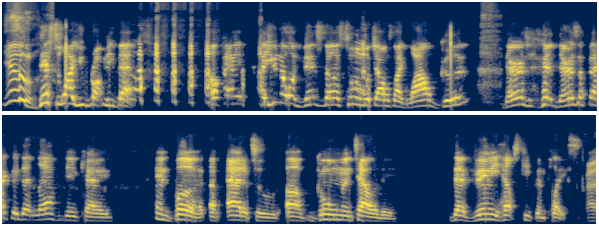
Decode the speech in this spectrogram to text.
You. This is why you brought me back. okay, and you know what Vince does too, and which I was like, wow, good. There's there's a factor that left DK and Bud of attitude of goon mentality that Vinny helps keep in place. Uh,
